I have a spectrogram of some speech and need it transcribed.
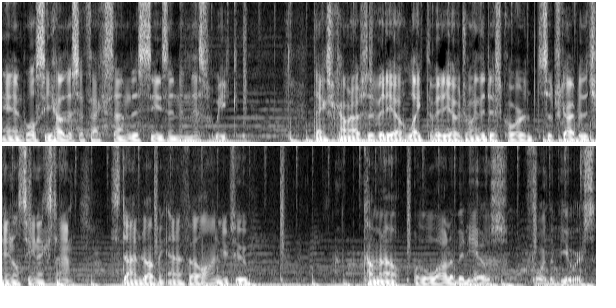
and we'll see how this affects them this season and this week. Thanks for coming out to the video. Like the video, join the Discord, subscribe to the channel. See you next time. It's Dime Dropping NFL on YouTube. Coming out with a lot of videos for the viewers.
